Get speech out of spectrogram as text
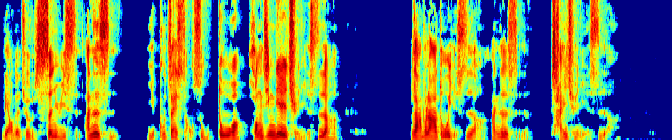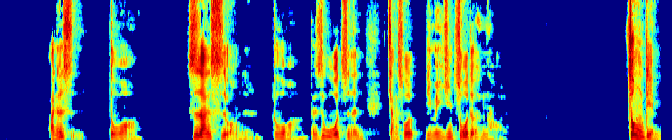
聊的就生与死，安乐死也不在少数，多啊，黄金猎犬也是啊，拉布拉多也是啊，安乐死，柴犬也是啊，安乐死多啊，自然死亡的多啊，但是我只能讲说，你们已经做得很好了，重点。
